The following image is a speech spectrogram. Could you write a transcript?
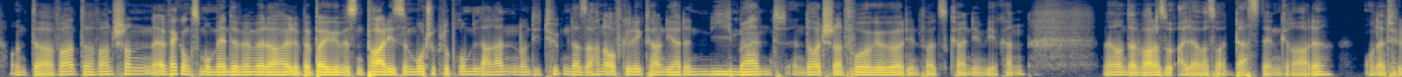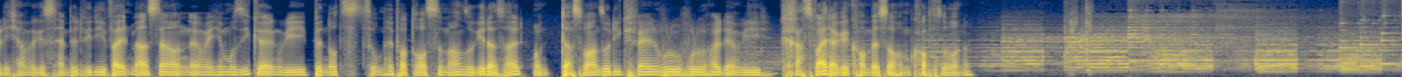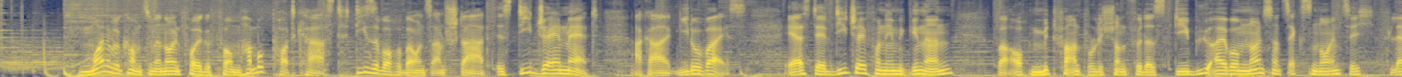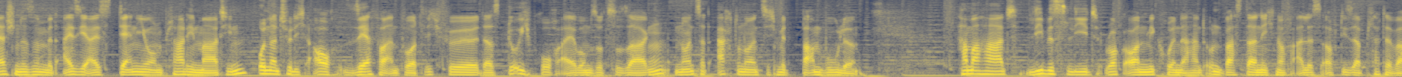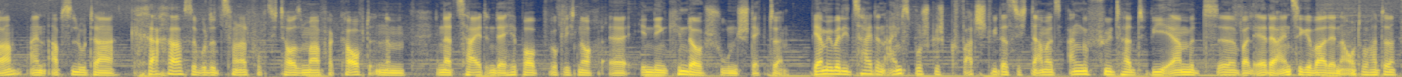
Und da, war, da waren schon Erweckungsmomente, wenn wir da halt bei gewissen Partys im Mojo Club rumlarannten und die Typen da Sachen aufgelegt haben, die hatte niemand in Deutschland vorher gehört, jedenfalls keinen, den wir kannten. Ja, und dann war das so, Alter, was war das denn gerade? Und natürlich haben wir gesampelt wie die Waldmeister und irgendwelche Musik irgendwie benutzt, um Hip-Hop draus zu machen. So geht das halt. Und das waren so die Quellen, wo du, wo du halt irgendwie krass weitergekommen bist, auch im Kopf so, ne? Moin und willkommen zu einer neuen Folge vom Hamburg Podcast. Diese Woche bei uns am Start ist DJ Matt, aka Guido Weiß. Er ist der DJ von den Beginnern, war auch mitverantwortlich schon für das Debütalbum 1996 Flashism mit Icy Ice, Daniel und Platin Martin und natürlich auch sehr verantwortlich für das Durchbruchalbum sozusagen 1998 mit Bambule. Hammerhart, Liebeslied, Rock On, Mikro in der Hand und was da nicht noch alles auf dieser Platte war. Ein absoluter Kracher. Sie wurde 250.000 Mal verkauft in, einem, in einer Zeit, in der Hip-Hop wirklich noch äh, in den Kinderschuhen steckte. Wir haben über die Zeit in Eimsbusch gequatscht, wie das sich damals angefühlt hat, wie er mit, äh, weil er der Einzige war, der ein Auto hatte,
